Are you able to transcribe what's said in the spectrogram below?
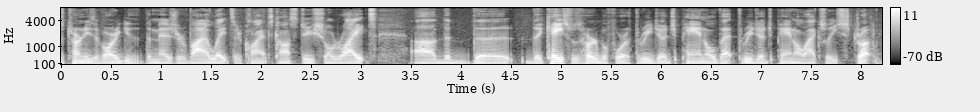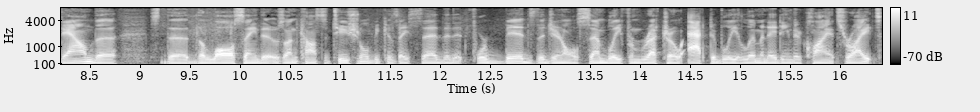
attorneys have argued that the measure violates their client's constitutional rights. Uh, the, the, the case was heard before a three judge panel. That three judge panel actually struck down the, the, the law saying that it was unconstitutional because they said that it forbids the General Assembly from retroactively eliminating their client's rights.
